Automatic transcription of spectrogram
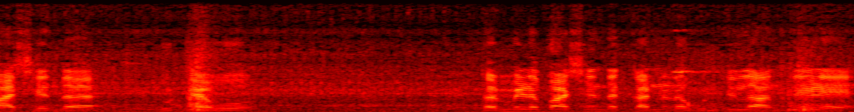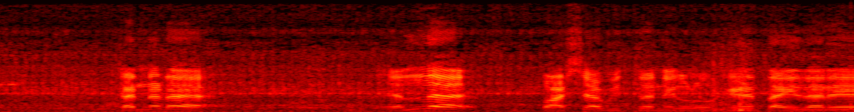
ಭಾಷೆಯಿಂದ ಹುಟ್ಟ್ಯಾವು. ತಮಿಳು ಭಾಷೆಯಿಂದ ಕನ್ನಡ ಹುಟ್ಟಿಲ್ಲ ಅಂತೇಳಿ ಕನ್ನಡ ಎಲ್ಲ ಭಾಷಾ ವಿಜ್ಞಾನಿಗಳು ಹೇಳ್ತಾ ಇದ್ದಾರೆ.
